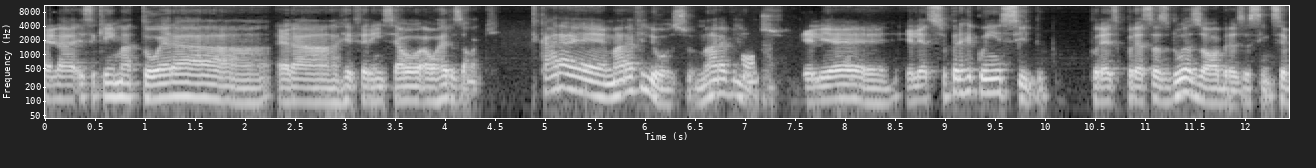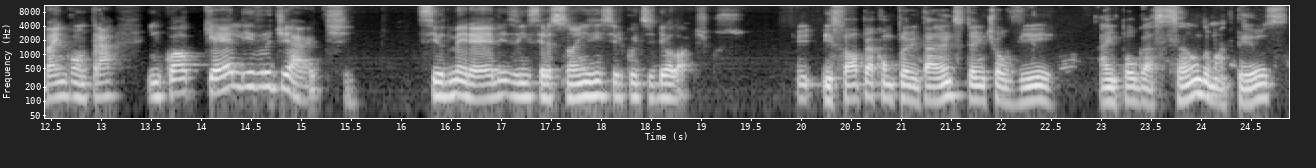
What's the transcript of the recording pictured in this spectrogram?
era, esse quem matou era, era referência ao, ao Herzog. Esse cara é maravilhoso, maravilhoso. Ele é, ele é super reconhecido por, por essas duas obras. Assim, você vai encontrar em qualquer livro de arte. Cildo Meirelles, Inserções em Circuitos Ideológicos. E, e só para complementar, antes da gente ouvir a empolgação do Matheus,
